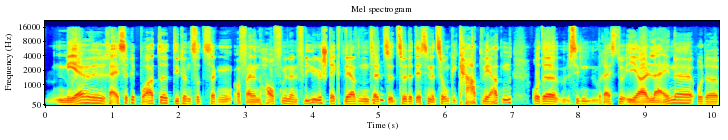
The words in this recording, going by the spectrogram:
mehrere Reisereporter, die dann sozusagen auf einen Haufen in einen Flieger gesteckt werden und halt zu, zu der Destination gekarrt werden? Oder sind, reist du eher alleine? Oder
